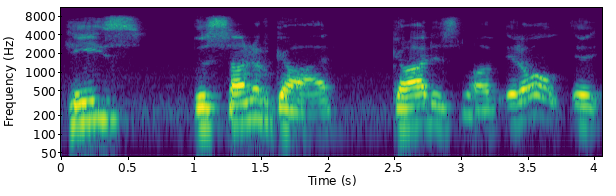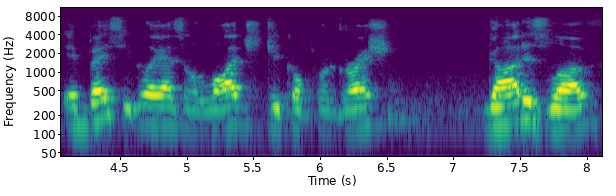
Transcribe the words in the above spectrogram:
He's the Son of God God is love. It all it, it basically has a logical progression. God is love.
